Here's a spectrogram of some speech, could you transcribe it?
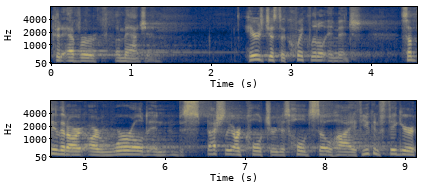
could ever imagine. Here's just a quick little image. Something that our, our world and especially our culture just holds so high. If you can figure,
